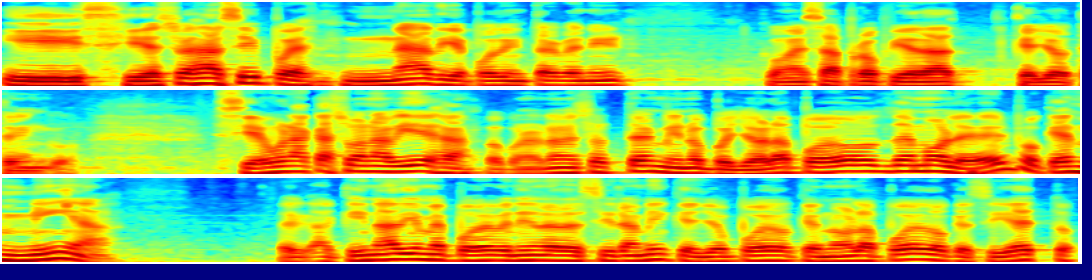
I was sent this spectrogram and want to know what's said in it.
Y si eso es así, pues nadie puede intervenir con esa propiedad que yo tengo. Si es una casona vieja, para ponerlo en esos términos, pues yo la puedo demoler porque es mía. Eh, aquí nadie me puede venir a decir a mí que yo puedo, que no la puedo, que si esto.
